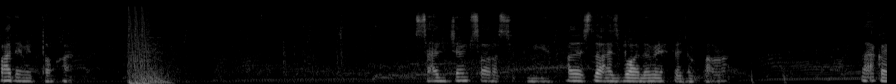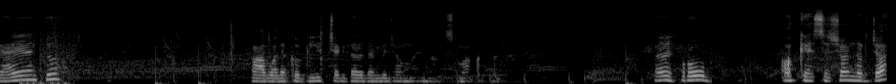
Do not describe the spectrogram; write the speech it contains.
بعد 100 طلقة. على الجنب صار 600 هذا سلاح زبالة ما يحتاج مطارة ضحكون علي انتو؟ ما عبالي اكو glitch أقدر أدمجهم منه بس ماكو طريقة هروب أوكي هسه شلون نرجع؟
